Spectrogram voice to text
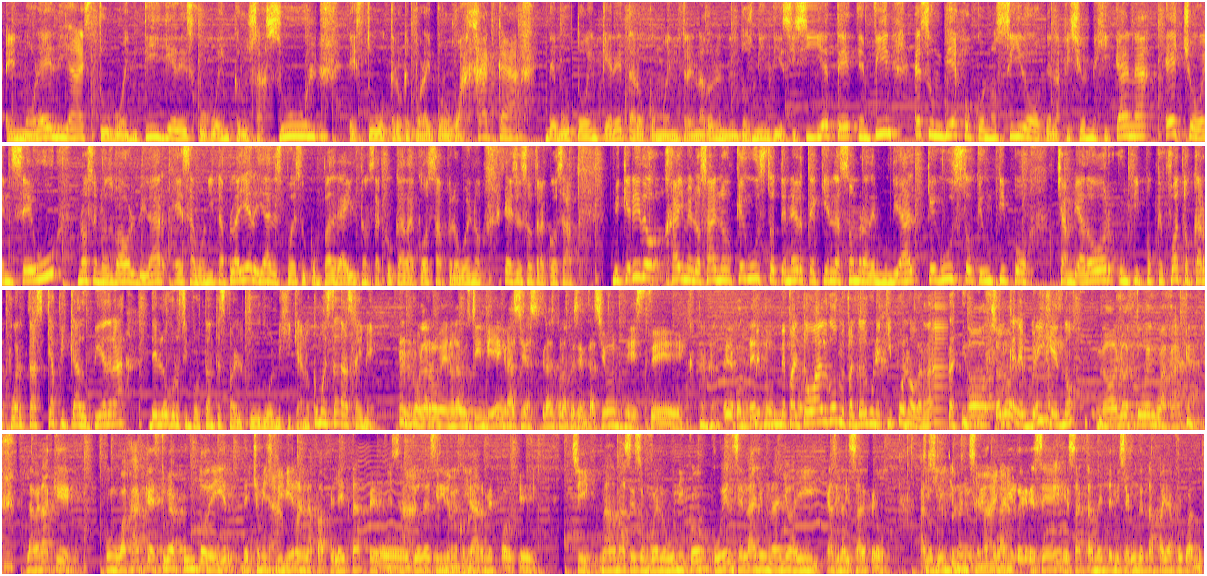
en Morelia, estuvo en Tigres, jugó en Cruz Azul, estuvo creo que por ahí por Oaxaca, debutó en Querétaro como entrenador en el 2017, en fin, es un viejo conocido de la afición mexicana, hecho en CU, no se nos va a olvidar esa bonita playera, ya después su compadre Ailton sacó cada cosa, pero bueno, eso es otra cosa. Mi querido Jaime Lozano, qué gusto tenerte aquí en la sombra del Mundial, qué gusto que un tipo chambeador, un tipo que fue a tocar puertas, que ha picado piedra de logros importantes para el fútbol mexicano. ¿Cómo estás, Jaime? Hola, Rubén. Hola, Agustín. Bien, gracias. Gracias por la presentación. Este, estoy contento. ¿Me, faltó algo? ¿Me faltó algún equipo? No, ¿verdad? No, solo. que le briges, ¿no? No, no estuve en Oaxaca. La verdad que con Oaxaca estuve a punto de ir. De hecho, me inscribieron en la papeleta, pero yo decidí retirarme porque sí, nada más eso fue lo único. Jugué en Celaya un año ahí, casi nadie sabe, pero a los 21 años regresé, exactamente, mi segunda etapa ya fue cuando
